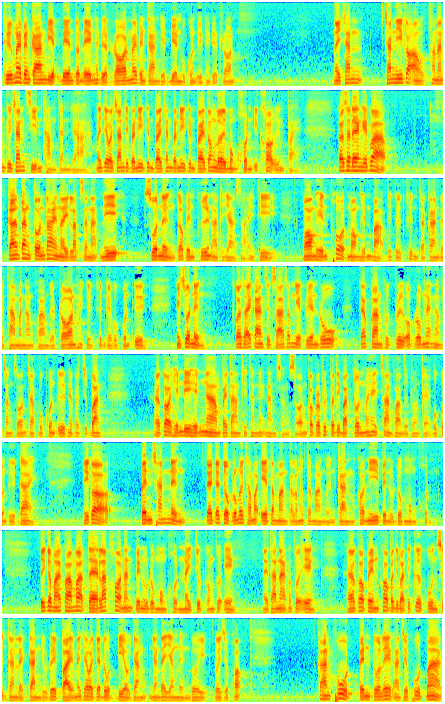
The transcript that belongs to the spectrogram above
คือไม่เป็นการเบียดเบียนตนเองให้เดือดร้อน ไม่เป็นการเบียดเบียนบุคคลอื่นให้เดือดร้อน ในชั้นชั้นนี้ก็เอาเท่านั้นคือชั้นศีลธรรมจัญญา ไม่ใช่ว่าชั้นที่ประณีตขึ้นไป ชั้นประณีตขึ้นไปต้องเลยมงคลอีกข้ออื่นไป เราแสดงเห็นว่าการตั้งตนได้ในลักษณะนี้ ส่วนหนึ่งก็เป็นพื้นอัธยาศัยที่มองเห็นโทษมองเห็นบาปที่เกิดขึ้น จากการกระทำมานำความเดือดร้อนให้เกิดขึ้นแก่บุคคลอื่น ในส่วนหนึ่ง ก็อาศัยการศึกษาสำเนียกเรียนรู้รับการฝึกปรืออบรมแนะนำสั่งสอนจากบุคคลอื่นในปัจจุบัน แล้วก็เห็นดีเห็นงามไปตามที่ท่านแนะนำสั่งสอน ก็ประพฤติปฏิบัติตนไม่ให้สร้างความเดือดร้อนแก่บุคคลอื่นได้ นี่ก็เป็นชั้นหนึ่ง แต่จะจบลงด้วยคำว่าเอตมังกลมุตตมังเหมือนกัน ข้อนี้เป็นอุดมมงคลซึ่งก็หมายความว่าแต่ละข้อนั้นเป็นอุดมมงคลในจุดของตัวเอง ในฐานะของตัวเองแล้วก็เป็นข้อปฏิบัติที่เกื้อกูลซึ่งกันและกันอยู่ด้วยไป ไม่ใช่ว่าจะโดดเดี่ยวอย่างอย่างใดอย่างหนึ่งโดยโดยเฉพาะ การพูดเป็นตัวเลขอาจจะพูดมาก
